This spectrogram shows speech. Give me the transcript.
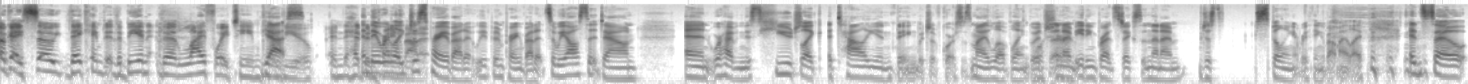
Okay, so they came to the B and the Lifeway team came Yes. to you and had been and they were like, just it. pray about it. We've been praying about it. So we all sit down and we're having this huge like Italian thing, which of course is my love language. Well, And. I'm eating breadsticks and then I'm just spilling everything about my life. and so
